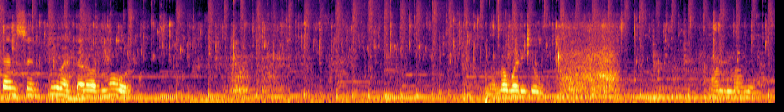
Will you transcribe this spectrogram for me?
10 centimeter or more. I don't know what to do. Mamma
